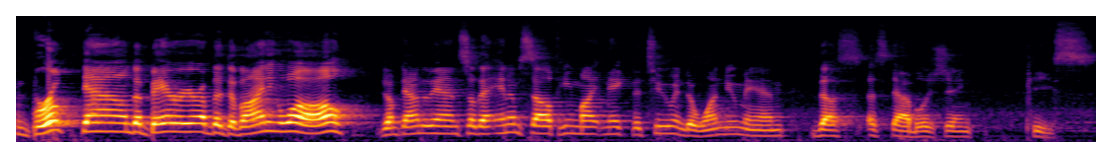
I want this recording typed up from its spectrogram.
broke down the barrier of the dividing wall, jumped down to the end, so that in himself he might make the two into one new man, thus establishing peace.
